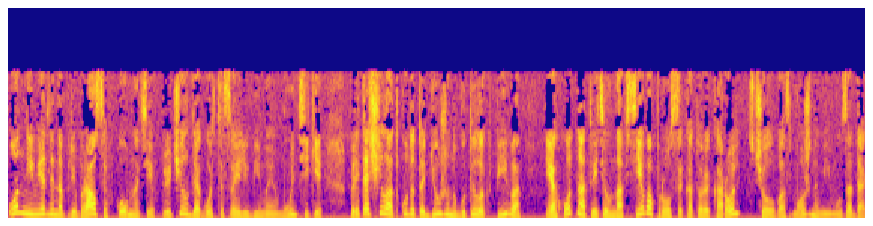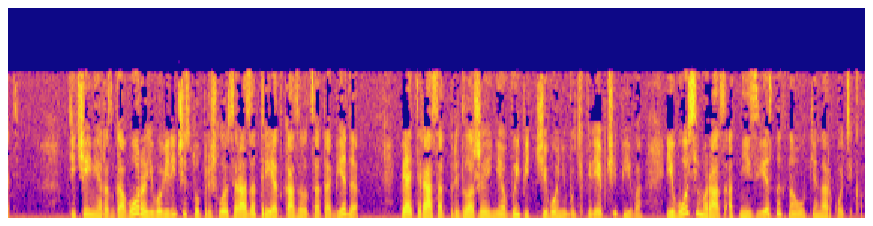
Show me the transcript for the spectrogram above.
Он немедленно прибрался в комнате, включил для гостя свои любимые мультики, притащил откуда-то дюжину бутылок пива и охотно ответил на все вопросы, которые король счел возможным ему задать. В течение разговора его величеству пришлось раза три отказываться от обеда, пять раз от предложения выпить чего-нибудь крепче пива и восемь раз от неизвестных науке наркотиков.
